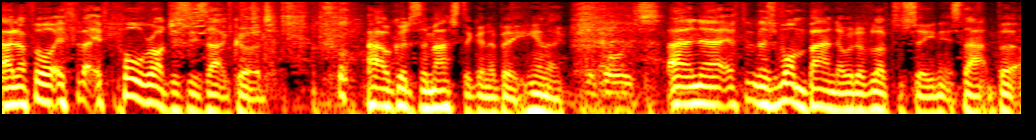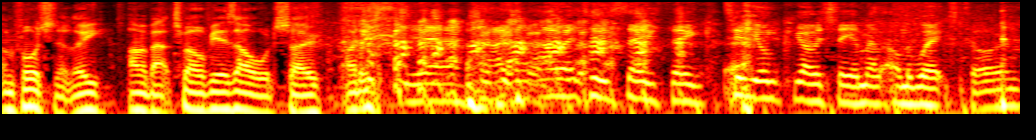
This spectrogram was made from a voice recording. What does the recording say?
And I thought, if if Paul Rodgers is that good, how good's the master going to be? You know. The boys. And uh, if there's one band I would have loved to have seen, it's that. But unfortunately, I'm about 12 years old, so I didn't. Yeah, I, I went to the same thing. Too young to go and see him on the Works tour, and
